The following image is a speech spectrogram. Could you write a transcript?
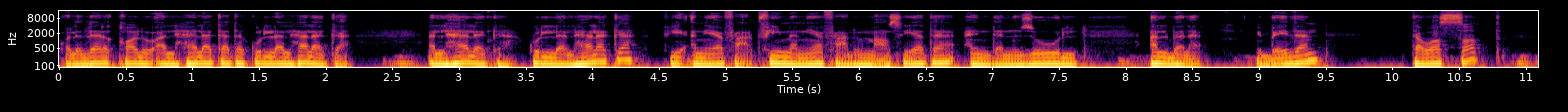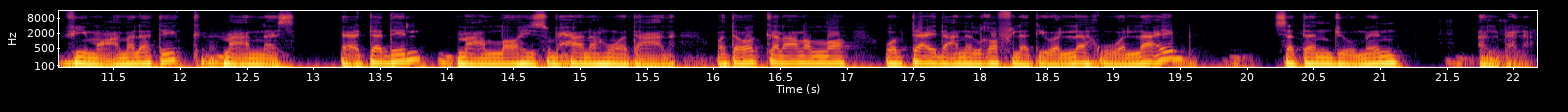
ولذلك قالوا الهلكة كل الهلكة. الهلكة كل الهلكة في أن يفعل في من يفعل المعصية عند نزول البلاء. يبقى إذن توسط في معاملتك مع الناس. اعتدل مع الله سبحانه وتعالى. وتوكل على الله وابتعد عن الغفلة واللهو واللعب. ستنجو من البلاء.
